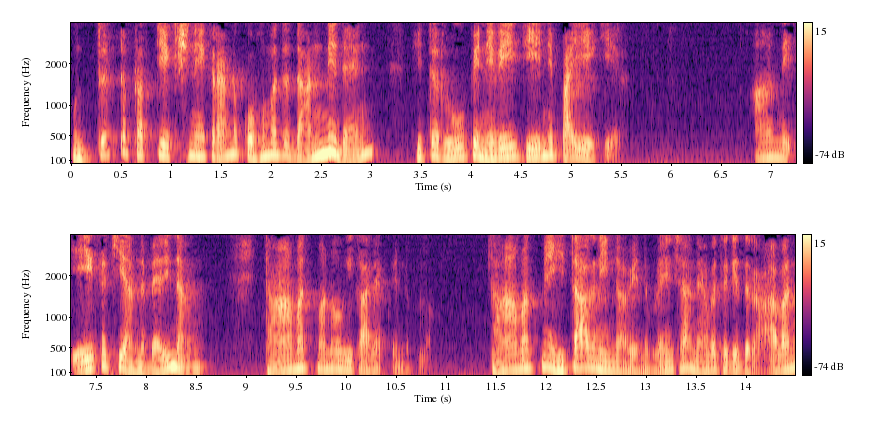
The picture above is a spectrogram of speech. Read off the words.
මුද්දට ප්‍රත්‍යක්ෂණය කරන්න කොහොමද දන්නේ දැන් හිත රූපේ නෙවෙයි තියෙන්නේ පයේ කියලා. ආන්නේ ඒක කියන්න බැරි නම් තාමත් මනෝ විකාරයක් වෙන්න පුළුවන්. තාමත් මේ හිතාගෙන ඉන්නවා වෙන්න පුළුවන්. ඒ නිසා නැවත ගෙදර ආවන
